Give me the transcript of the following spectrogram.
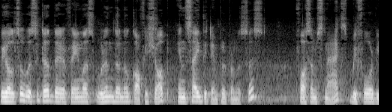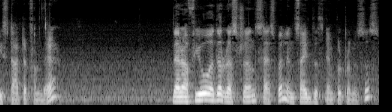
We also visited the famous Ulun Danu coffee shop inside the temple premises for some snacks before we started from there. There are a few other restaurants as well inside this temple premises.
